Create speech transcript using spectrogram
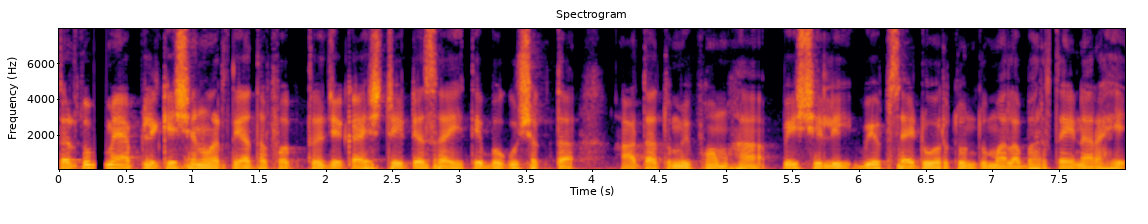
तर तुम्ही ॲप्लिकेशनवरती आता फक्त जे काय स्टेटस आहे ते बघू शकता. आता तुम्ही फॉर्म हा स्पेशली वेबसाईटवरतून तुम्हाला भरता येणार आहे.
